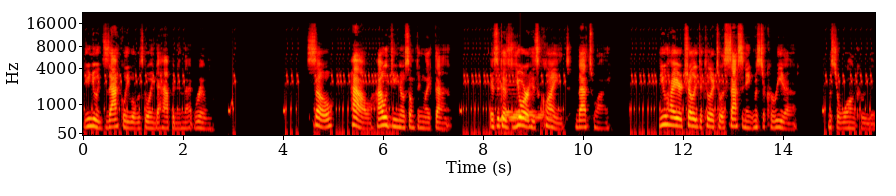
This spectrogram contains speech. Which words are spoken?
You knew exactly what was going to happen in that room. So, how? How would you know something like that? It's because you're his client. That's why. You hired Shelly de Killer to assassinate Mr. Corrida. Mr. Juan Corrida.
